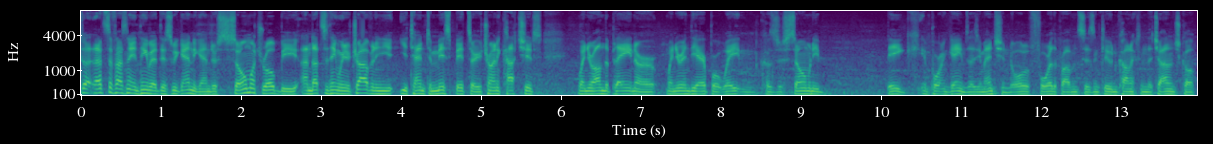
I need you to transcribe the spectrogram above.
that's the fascinating thing about this weekend. Again, there's so much rugby, and that's the thing when you're traveling, you, you tend to miss bits, or you're trying to catch it when you're on the plane or when you're in the airport waiting, because there's so many big important games, as you mentioned, all four of the provinces, including Connacht the Challenge Cup,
